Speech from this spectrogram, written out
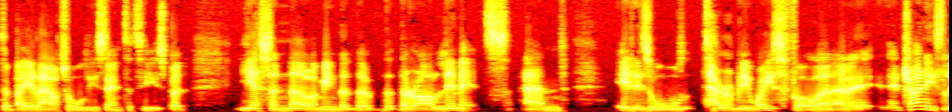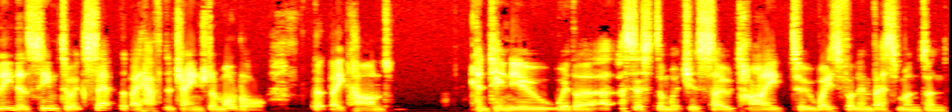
to bail out all these entities. But yes and no. I mean, the, the, the, there are limits and it is all terribly wasteful. And, and it, Chinese leaders seem to accept that they have to change the model, that they can't continue with a, a, system which is so tied to wasteful investment and,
